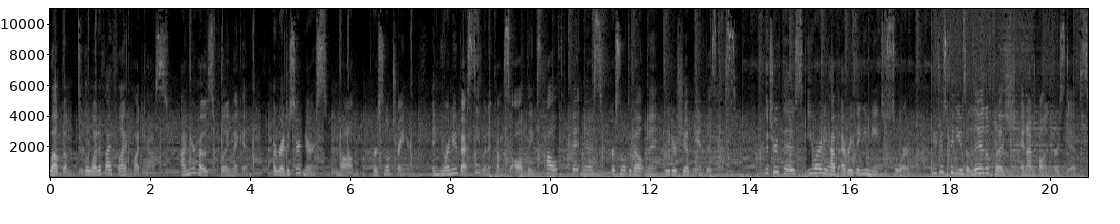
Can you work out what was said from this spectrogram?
Welcome to the What If I Fly podcast. I'm your host, Chloe Meghan, a registered nurse, mom, personal trainer, and your new bestie when it comes to all things health, fitness, personal development, leadership, and business. The truth is, you already have everything you need to soar. You just could use a little push, and I'm calling first dibs.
